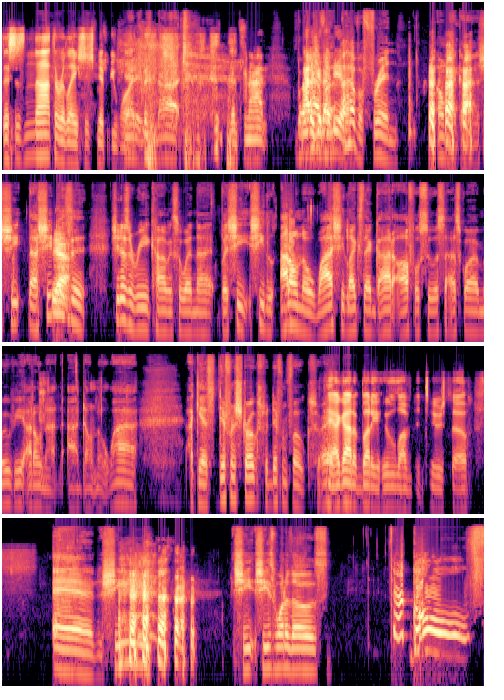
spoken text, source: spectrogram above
this is not the relationship you want. That is not. That's not. But Not I a have good idea. I have a friend. Oh my gosh, she now she Yeah. doesn't she doesn't read comics or whatnot, but she she I don't know why she likes that god awful Suicide Squad movie. I don't not I don't know why. I guess different strokes for different folks, right? Hey, I got a buddy who loved it too, so and she she she's one of those. They're goals.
